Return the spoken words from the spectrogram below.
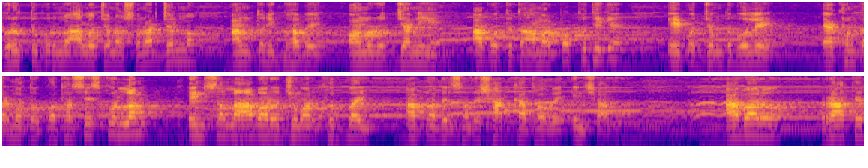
গুরুত্বপূর্ণ আলোচনা শোনার জন্য আন্তরিকভাবে অনুরোধ জানিয়ে আপাতত আমার পক্ষ থেকে এই পর্যন্ত বলে এখনকার মতো কথা শেষ করলাম। ইনশাল্লাহ আবারও জুমার খুদ্বাই আপনাদের সাথে সাক্ষাৎ হবে ইনশাল্লাহ। আবারও রাতের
